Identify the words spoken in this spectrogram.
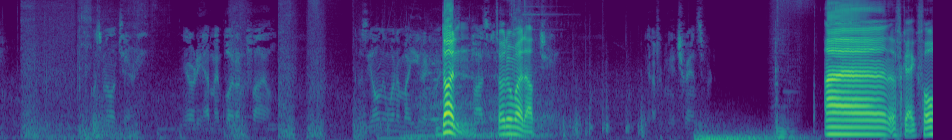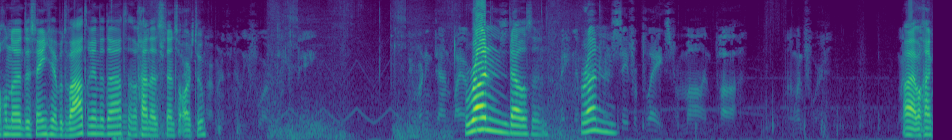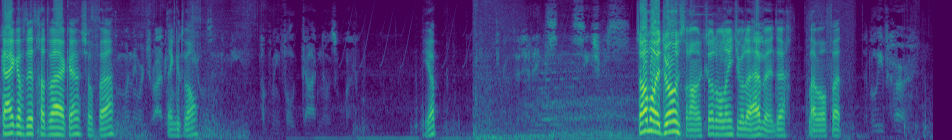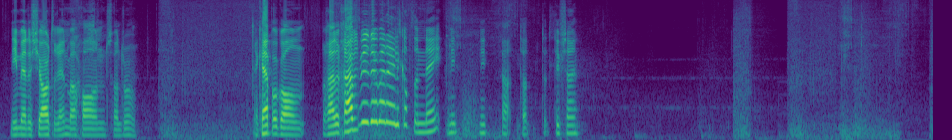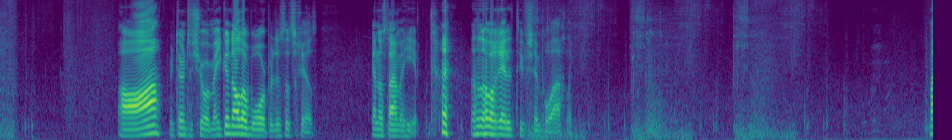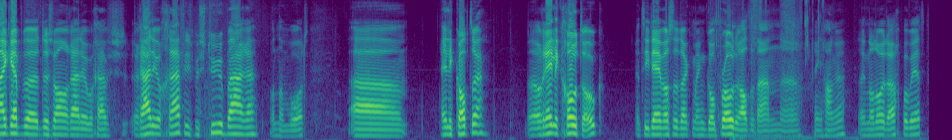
was military. They already had my blood on file. I was the only one in my unit who Done. Zo doen wij dat. the gene. They offered me a transfer. En even kijken, volgende, dus eentje op het water inderdaad. En we gaan naar de Stencil Art toe. Run, making run. Alright, we gaan kijken of dit gaat werken, zover. Denk het wel. Yep. Zo mooie drones trouwens, ik zou er wel eentje willen hebben echt. Lijkt me wel vet. Niet met een chart erin, maar gewoon zo'n drone. Ik heb ook al een radiografisch bestuur bij de helikopter. Nee, niet, niet, ja, dat, dat lief zijn. Ah, return to shore. Maar je kunt altijd warpen, dus dat scheelt. En dan staan we hier. dat is nog wel relatief simpel eigenlijk. Maar ik heb eh, dus wel een radiografisch, radiografisch bestuurbare, wat een woord, ehm, helikopter. Redelijk groot ook. Het idee was dat ik mijn GoPro er altijd aan eh, ging hangen. Dat heb ik nog nooit uitgeprobeerd.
